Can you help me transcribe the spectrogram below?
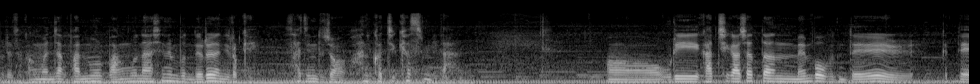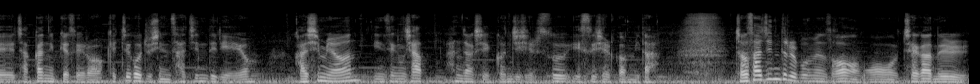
그래서 강만장 방문, 방문하시는 분들은 이렇게 사진도 저 한 컷 찍혔습니다 어, 우리 같이 가셨던 멤버분들 그때 작가님께서 이렇게 찍어주신 사진들이에요. 가시면 인생샷 한 장씩 건지실 수 있으실 겁니다. 저 사진들을 보면서 어, 제가 늘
